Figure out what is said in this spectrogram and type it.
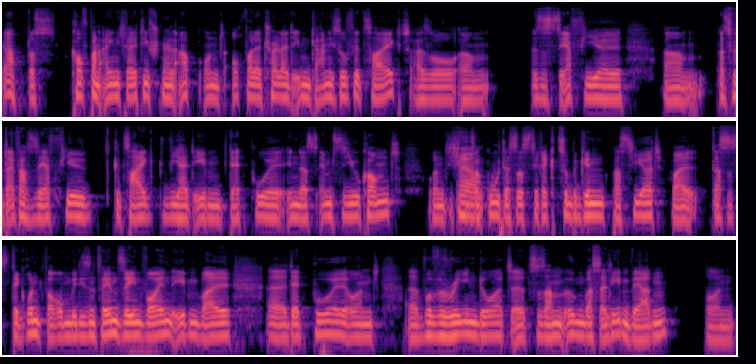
ja, das kauft man eigentlich relativ schnell ab und auch weil der Trailer halt eben gar nicht so viel zeigt, also ähm, es ist sehr viel ähm, es wird einfach sehr viel gezeigt, wie halt eben Deadpool in das MCU kommt. Und ich finde es auch gut, dass das direkt zu Beginn passiert, weil das ist der Grund, warum wir diesen Film sehen wollen, eben weil äh, Deadpool und äh, Wolverine dort äh, zusammen irgendwas erleben werden. Und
